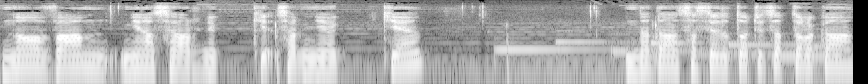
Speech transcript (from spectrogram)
но вам не на сорняке, сорняке надо сосредоточиться только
